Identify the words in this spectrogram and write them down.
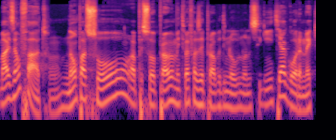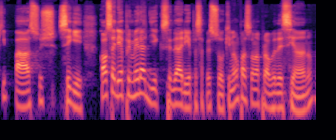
Mas é um fato. Não passou, a pessoa provavelmente vai fazer prova de novo no ano seguinte. E agora, né? Que passos seguir? Qual seria a primeira dica que você daria para essa pessoa que não passou na prova desse ano,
